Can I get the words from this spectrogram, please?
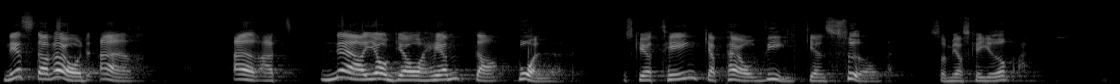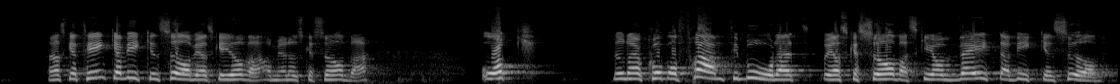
Nästa råd är, är att när jag går och hämtar bollen så ska jag tänka på vilken serv som jag ska göra. Jag ska tänka vilken serve jag ska göra om jag nu ska serva. Och nu när jag kommer fram till bordet och jag ska serva ska jag veta vilken serv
